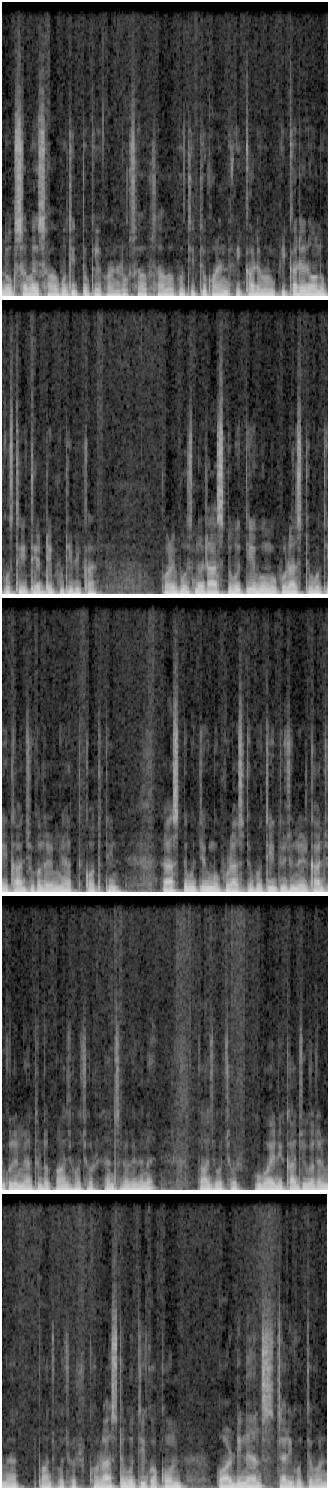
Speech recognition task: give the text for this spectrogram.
লোকসভায় সভাপতিত্ব কে করেন? লোকসভা সভাপতিত্ব করেন স্পিকার এবং স্পিকারের অনুপস্থিতিতে ডেপুটি স্পিকার পরের প্রশ্ন, রাষ্ট্রপতি এবং উপরাষ্ট্রপতির কার্যকালের মেয়াদ কতদিন? রাষ্ট্রপতি এবং উপরাষ্ট্রপতি দুজনের কার্যকালের মেয়াদ হলো পাঁচ বছর। অ্যান্সার হবে এখানে, পাঁচ বছর। উভয়েরই কার্যকালের মেয়াদ পাঁচ বছর। রাষ্ট্রপতি কখন অর্ডিন্যান্স জারি করতে পারেন?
